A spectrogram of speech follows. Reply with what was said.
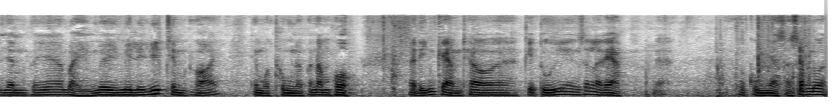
nhân với 70 ml trên một gói. Thì một thùng là có 5 hộp đính kèm theo cái túi rất là đẹp cùng nhà sản xuất luôn.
